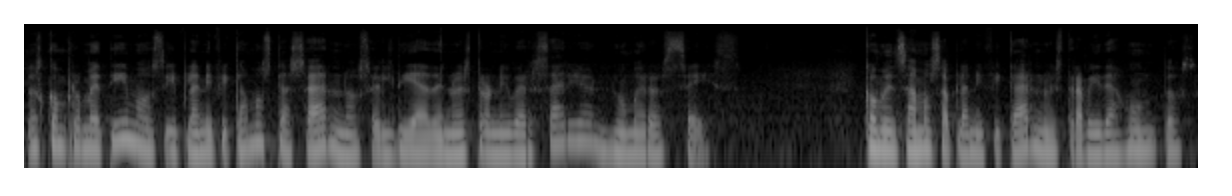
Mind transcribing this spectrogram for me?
nos comprometimos y planificamos casarnos el día de nuestro aniversario número 6. Comenzamos a planificar nuestra vida juntos.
